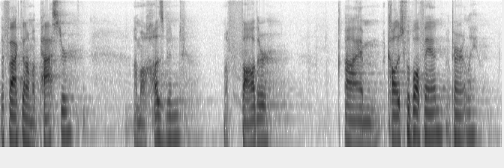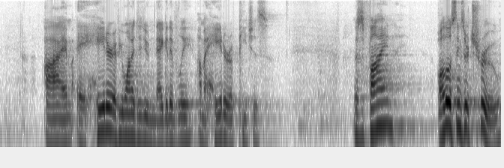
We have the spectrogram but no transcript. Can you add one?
the fact that I'm a pastor, I'm a husband, I'm a father, I'm a college football fan, apparently. I'm a hater, if you wanted to do negatively, I'm a hater of peaches. This is fine. All those things are true,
